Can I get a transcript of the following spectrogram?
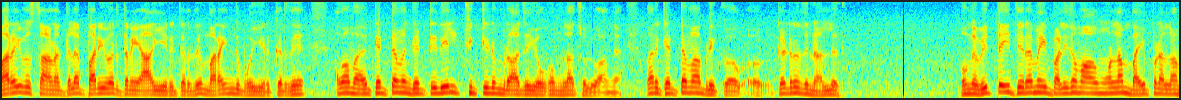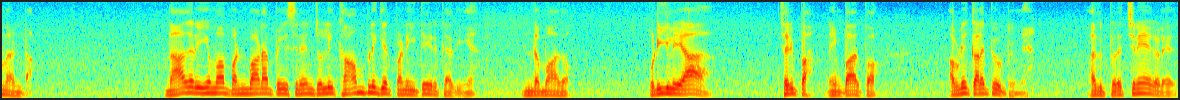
மறைவு ஸ்தானத்தில் பரிவர்த்தனை ஆகி இருக்கிறது மறைந்து போய் இருக்கிறது அவன் கெட்டவன் கெட்டிடில் கிட்டிடும் ராஜயோகம்லாம் சொல்லுவாங்க. மாதிரி கெட்டவன் அப்படி கெடுறது நல்லது. உங்கள் வித்தை திறமை பலிதமாகுமெல்லாம் பயப்படலாம் வேண்டாம். நாகரிகமாக பண்பாடாக பேசுகிறேன்னு சொல்லி காம்ப்ளிகேட் பண்ணிக்கிட்டே இருக்காதீங்க இந்த மாதம். பிடிக்கலையா? சரிப்பா நீ பார்ப்பா. அப்படியே கிளப்பி விட்டுருங்க. அது பிரச்சனையே கிடையாது.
